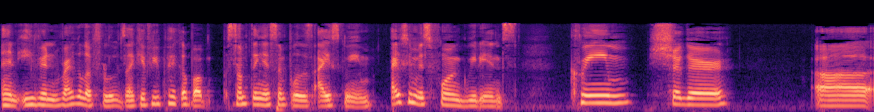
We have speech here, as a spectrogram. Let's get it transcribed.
And even regular foods, like if you pick up a, something as simple as ice cream, ice cream is four ingredients cream, sugar, uh,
